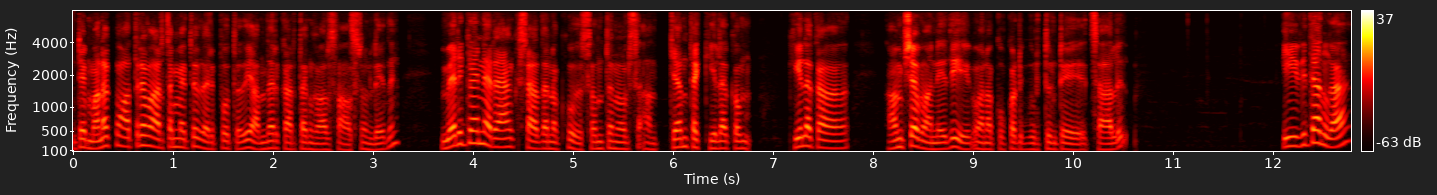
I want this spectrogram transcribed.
అంటే మనకు మాత్రమే అర్థమైతే సరిపోతుంది. అందరికీ అర్థం కావాల్సిన అవసరం లేదు. మెరుగైన ర్యాంక్ సాధనకు సొంత నోట్స్ అత్యంత కీలకం కీలక అంశం అనేది మనకు ఒకటి గుర్తుంటే చాలు. ఈ విధంగా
